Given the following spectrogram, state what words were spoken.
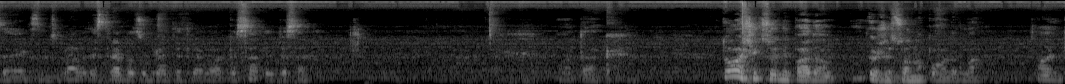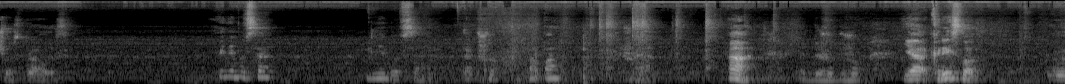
це як з цим справитись. Треба зубрати, треба писати і писати. Отак. Дощик сьогодні падав. Дуже сонна погода була. Але нічого, справилися. І ніби все. Ніби все. Так що, папа. А, я біжу, біжу. Я крісло е,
